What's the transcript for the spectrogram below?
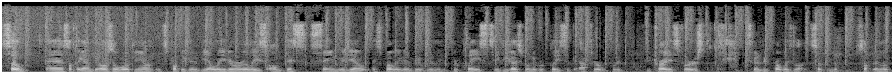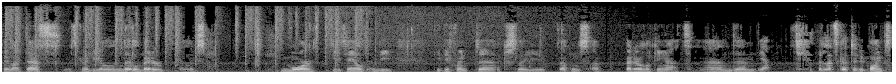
So uh, something I'll be also working on, it's probably going to be a later release on this same video. It's probably going to be really replaced. If you guys want to replace it after we try this first, it's going to be probably something looking like this. It's going to be a little better. It looks more detailed and the the different uh, actually buttons are better looking at and um, yeah but let's go to the point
